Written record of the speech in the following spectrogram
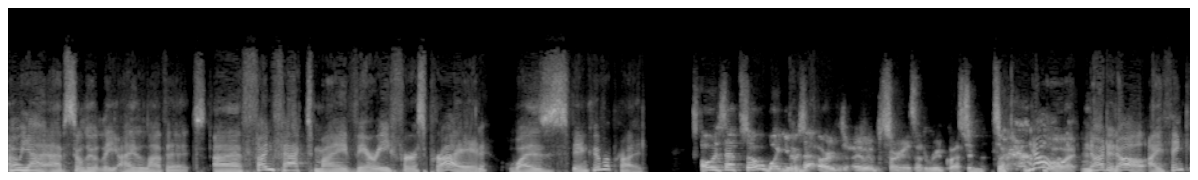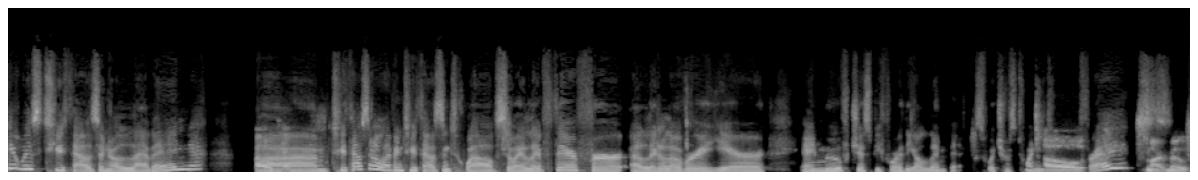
Oh, yeah, absolutely. I love it. Uh, fun fact my very first Pride was Vancouver Pride. Oh, is that so? What year was that? Or uh, sorry, is that a rude question? Sorry. no, not at all. I think it was 2011. Oh, okay. Um, 2011, 2012. So I lived there for a little over a year and moved just before the Olympics, which was 2012, Oh, right? Smart move.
